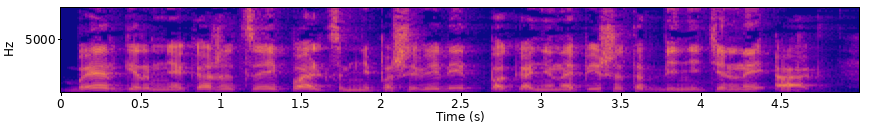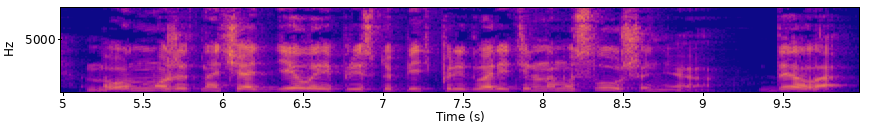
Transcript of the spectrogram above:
Бергер, мне кажется, и пальцем не пошевелит, пока не напишет обвинительный акт но он может начать дело и приступить к предварительному слушанию. Делла,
